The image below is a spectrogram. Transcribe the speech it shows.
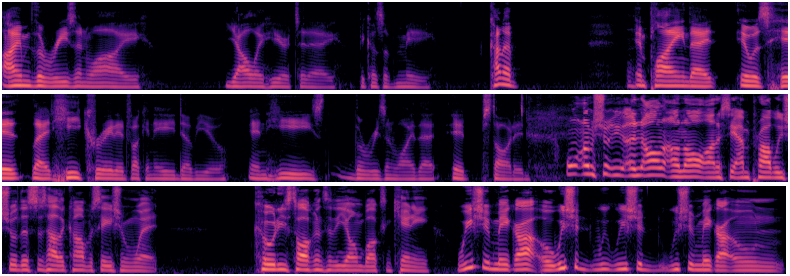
I'm the reason why y'all are here today because of me." Kind of Mm-hmm. implying that it was his that he created fucking AEW and he's the reason why that it started. Well, I'm sure. In all, in all honesty, I'm probably sure this is how the conversation went. Cody's talking to the Young Bucks and Kenny. We should make our. Oh, we should. We, we should. We should make our own.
